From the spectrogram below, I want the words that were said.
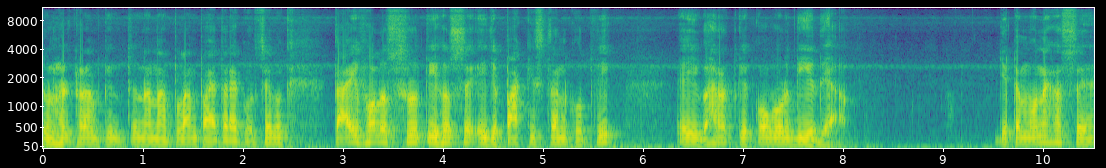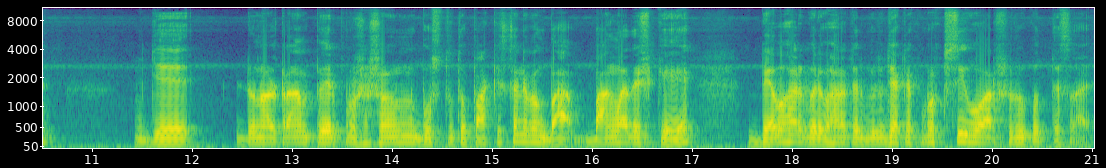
ডোনাল্ড ট্রাম্প কিন্তু নানা প্ল্যান পায়তারা করছে এবং তাই ফলশ্রুতি হচ্ছে এই যে পাকিস্তান কর্তৃক এই ভারতকে কবর দিয়ে দেয়া। যেটা মনে হচ্ছে যে ডোনাল্ড ট্রাম্পের প্রশাসন বস্তুত পাকিস্তান এবং বাংলাদেশকে ব্যবহার করে ভারতের বিরুদ্ধে একটা প্রক্সি ওয়ার শুরু করতে চায়।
